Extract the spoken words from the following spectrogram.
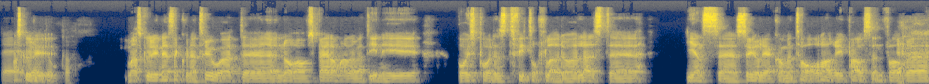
det är man, skulle, man skulle nästan kunna tro att eh, några av spelarna hade varit inne i Boyspoddens Twitterflöde och läst eh, Jens eh, syrliga kommentarer där i pausen. För eh,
